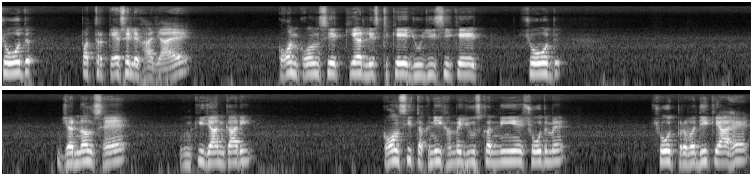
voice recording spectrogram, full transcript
शोध पत्र कैसे लिखा जाए कौन कौन से केयर लिस्ट के यूजीसी के शोध जर्नल्स हैं, उनकी जानकारी कौन सी तकनीक हमें यूज़ करनी है शोध में, शोध प्रविधि क्या है,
